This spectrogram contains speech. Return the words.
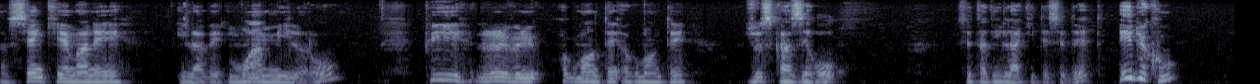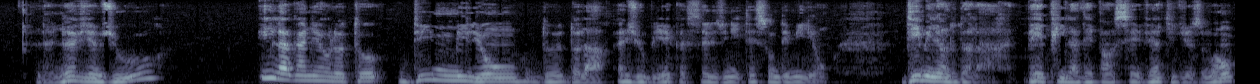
la cinquième année, il avait moins 1000 euros. Puis le revenu augmentait, augmentait jusqu'à zéro, c'est-à-dire il a quitté ses dettes. Et du coup, le neuvième jour, il a gagné au loto 10 millions de dollars. Et j'ai oublié que ces unités sont des millions. 10 millions de dollars. Et puis il a dépensé vertigineusement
